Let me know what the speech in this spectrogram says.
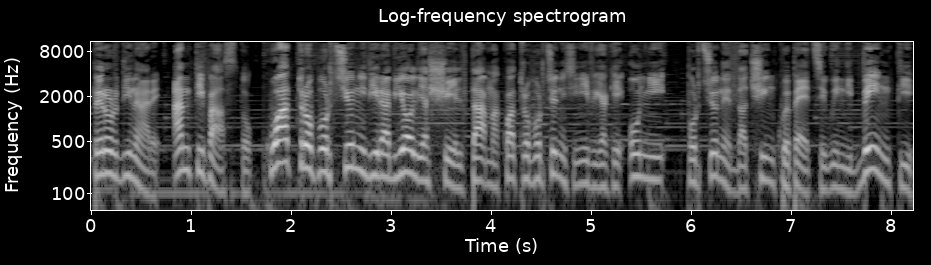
per ordinare antipasto, 4 porzioni di ravioli a scelta, ma 4 porzioni significa che ogni porzione è da 5 pezzi, quindi 20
